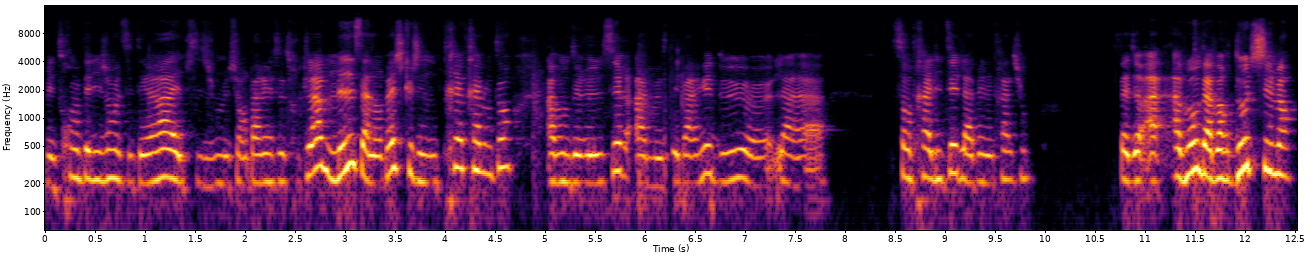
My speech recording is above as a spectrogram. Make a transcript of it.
mais trop intelligent, etc. Et puis, je me suis emparée de ce truc-là. Mais ça n'empêche que j'ai mis très, très longtemps avant de réussir à me séparer de euh, la centralité de la pénétration. C'est-à-dire avant d'avoir d'autres schémas.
